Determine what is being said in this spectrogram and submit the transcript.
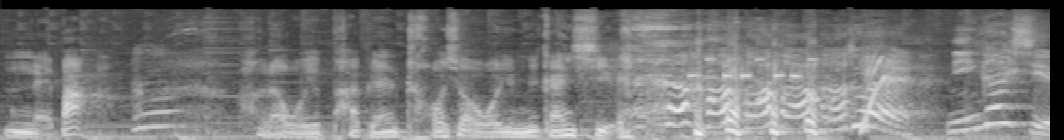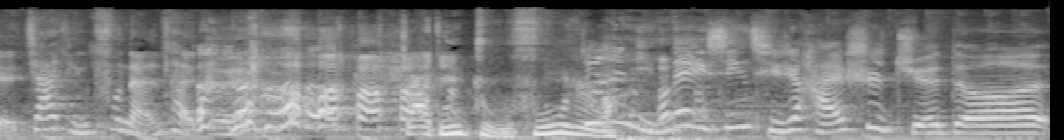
奶爸，后来我又怕别人嘲笑我，就没敢写 对你应该写家庭妇男才对。家庭主夫是吧？你内心其实还是觉得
